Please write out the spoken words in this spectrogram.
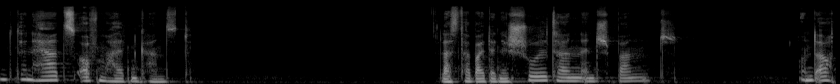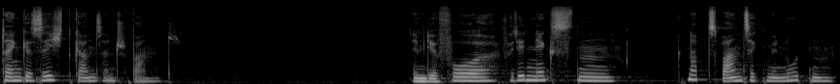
und du dein Herz offen halten kannst. Lass dabei deine Schultern entspannt und auch dein Gesicht ganz entspannt. Nimm dir vor, für die nächsten knapp 20 Minuten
